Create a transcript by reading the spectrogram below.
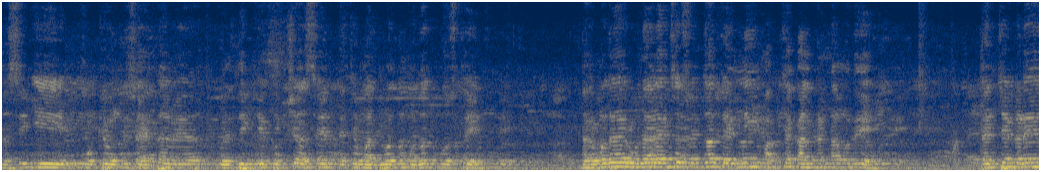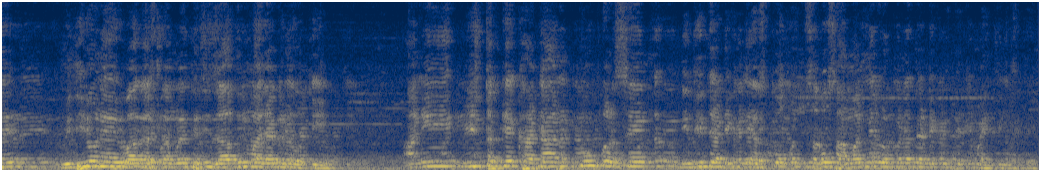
जसे की मुख्यमंत्री सहायता वैद्यकीय कक्ष असेल त्याच्या माध्यमातून मदत पोहोचते. धर्मदाय रुग्णालयाचं सुद्धा त्यांनी मागच्या कालखंडामध्ये त्यांच्याकडे विधी व न्याय विभाग असल्यामुळे त्याची जबाबदारी माझ्याकडे होती. आणि वीस टक्के खाटा आणि टू पर्सेंट निधी त्या ठिकाणी असतो पण सर्वसामान्य लोकांना त्या ठिकाणी त्याची माहिती नसते.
